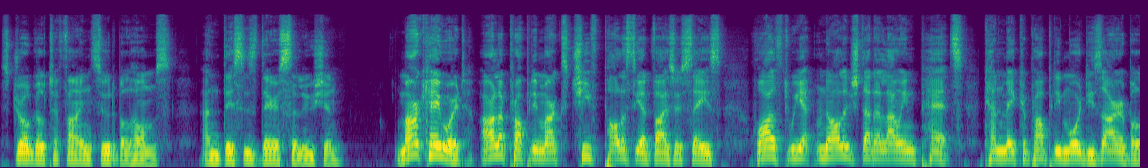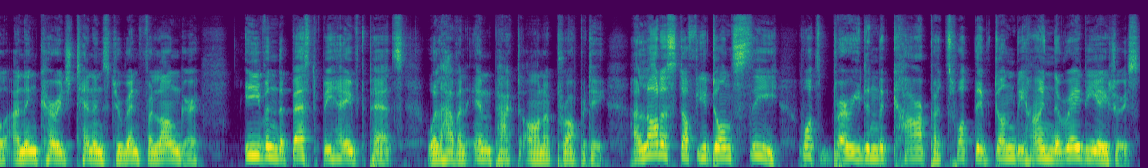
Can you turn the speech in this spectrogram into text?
struggle to find suitable homes, and this is their solution. Mark Hayward, ARLA Propertymark's chief policy advisor, says Whilst we acknowledge that allowing pets can make a property more desirable and encourage tenants to rent for longer, even the best behaved pets will have an impact on a property. A lot of stuff you don't see, what's buried in the carpets, what they've done behind the radiators.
